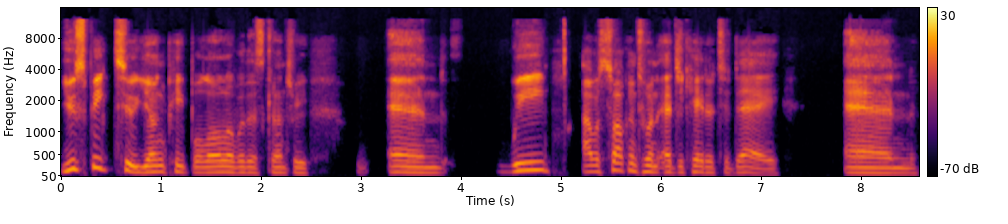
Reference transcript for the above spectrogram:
you speak to young people all over this country and we i was talking to an educator today and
